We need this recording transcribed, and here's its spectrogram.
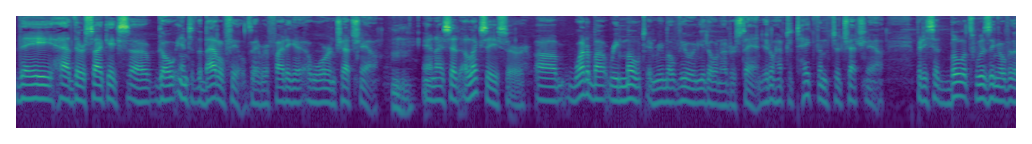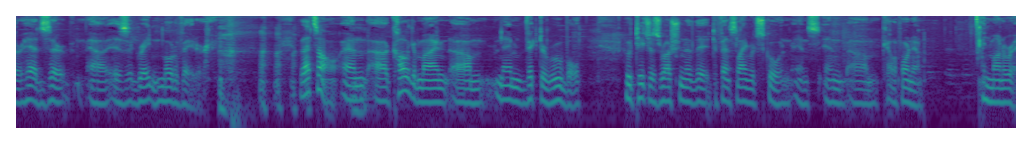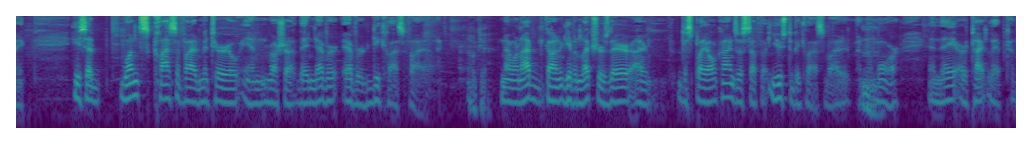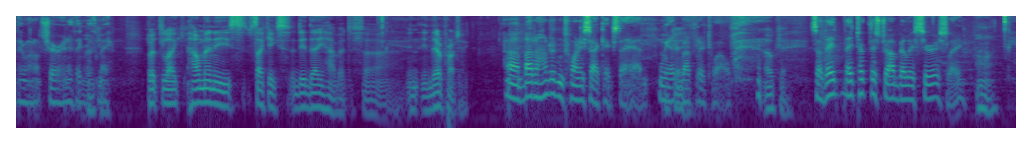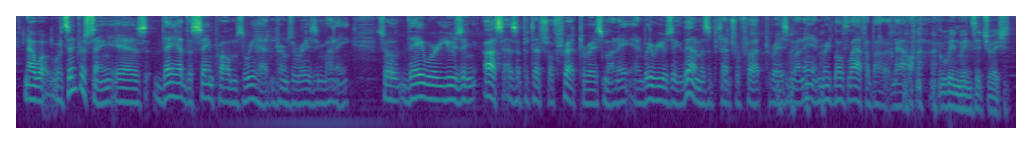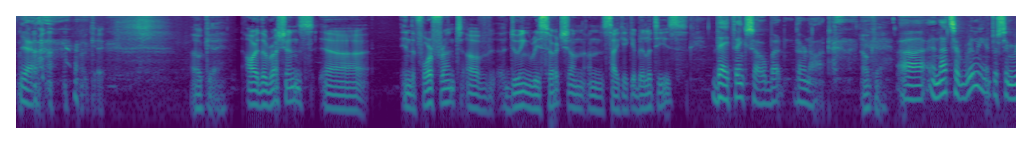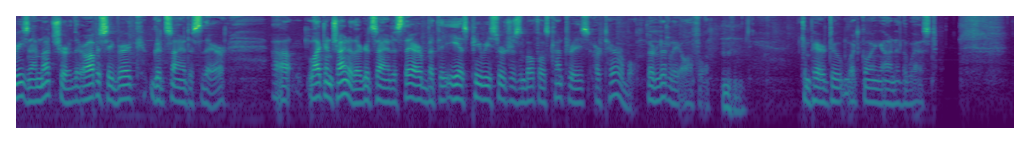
they had their psychics uh, go into the battlefields. They were fighting a, a war in Chechnya. Mm-hmm. And I said, Alexei, sir, um, what about remote and remote viewing you don't understand? You don't have to take them to Chechnya. But he said, bullets whizzing over their heads there, uh, is a great motivator. That's all. And a colleague of mine um, named Victor Rubel, who teaches Russian at the Defense Language School in, in, in um, California, in Monterey. He said, once classified material in Russia, they never ever declassify it. Okay. Now, when I've gone given lectures there, I display all kinds of stuff that used to be classified, but mm. no more, and they are tight-lipped. They won't share anything with okay. me. But like, how many psychics did they have it uh, in in their project? Uh, about 120 psychics they had. We okay. had roughly 12. okay. So they, they took this job really seriously. Uh-huh. Now, what, what's interesting is they had the same problems we had in terms of raising money. So they were using us as a potential threat to raise money, and we were using them as a potential threat to raise money, and we both laugh about it now. Win-win situation. Yeah. okay. Okay. Are the Russians uh, in the forefront of doing research on, on psychic abilities? They think so, but they're not. Okay. Uh, and that's a really interesting reason. I'm not sure. There are obviously very good scientists there. Uh, like in China, there are good scientists there, but the ESP researchers in both those countries are terrible. They're literally awful mm-hmm. compared to what's going on in the West.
